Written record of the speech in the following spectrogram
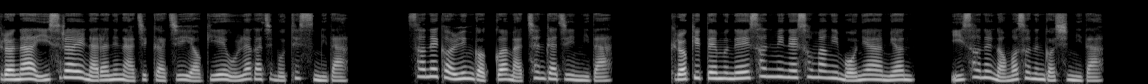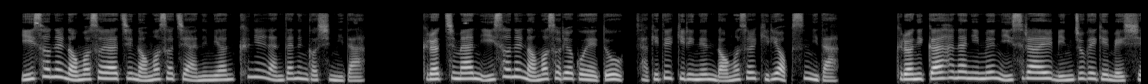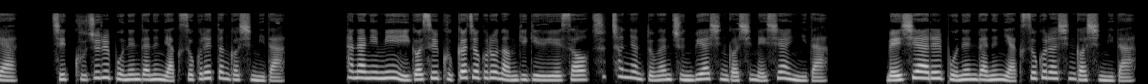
그러나 이스라엘 나라는 아직까지 여기에 올라가지 못했습니다. 선에 걸린 것과 마찬가지입니다. 그렇기 때문에 선민의 소망이 뭐냐 하면 이 선을 넘어서는 것입니다. 이 선을 넘어서야지 넘어서지 않으면 큰일 난다는 것입니다. 그렇지만 이 선을 넘어서려고 해도 자기들끼리는 넘어설 길이 없습니다. 그러니까 하나님은 이스라엘 민족에게 메시아, 즉 구주를 보낸다는 약속을 했던 것입니다. 하나님이 이것을 국가적으로 넘기기 위해서 수천 년 동안 준비하신 것이 메시아입니다. 메시아를 보낸다는 약속을 하신 것입니다.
